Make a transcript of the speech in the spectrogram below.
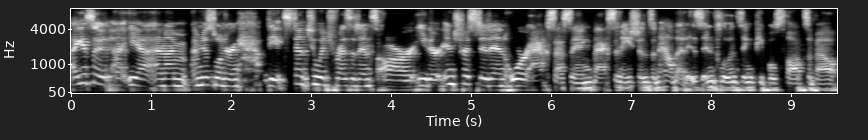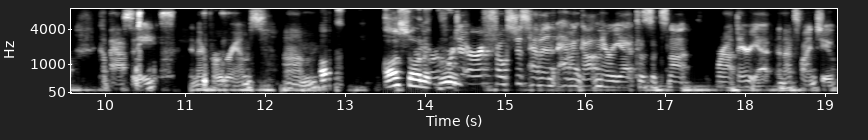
I guess I, uh, yeah, and I'm I'm just wondering how, the extent to which residents are either interested in or accessing vaccinations and how that is influencing people's thoughts about capacity in their programs. Um, also in a group? or if folks just haven't haven't gotten there yet because it's not we're not there yet and that's fine too.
